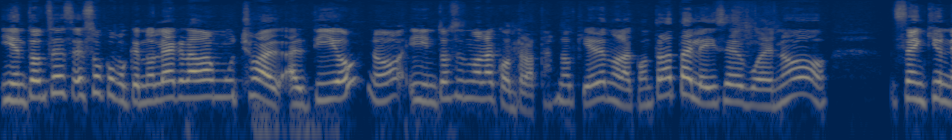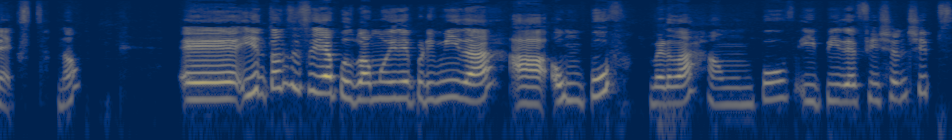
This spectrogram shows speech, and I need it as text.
Y entonces eso como que no le agrada mucho al, tío, ¿no? Y entonces no la contrata, no quiere, no la contrata y le dice, bueno, thank you next, ¿no? Eh, y entonces ella pues va muy deprimida a un puff, ¿verdad? A un puff y pide fish and chips.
